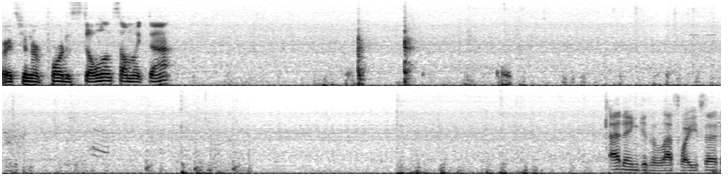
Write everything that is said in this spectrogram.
or it's been reported stolen, something like that. I didn't get the last part you said.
